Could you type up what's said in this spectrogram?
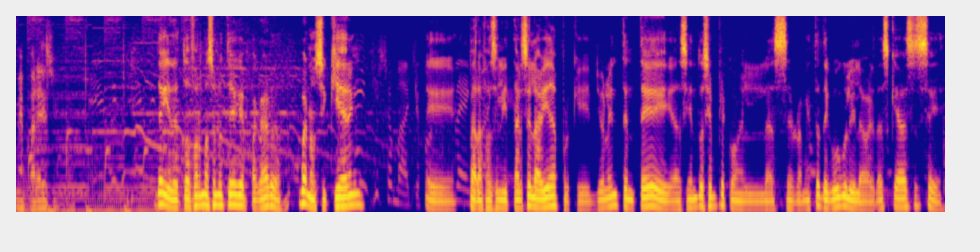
Me parece. De, de todas formas uno tiene que pagar, bueno, si quieren, eh, para facilitarse la vida, porque yo lo intenté haciendo siempre con el- las herramientas de Google y la verdad es que a veces se,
